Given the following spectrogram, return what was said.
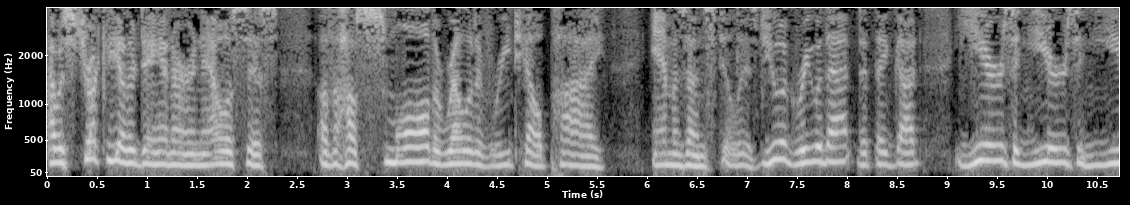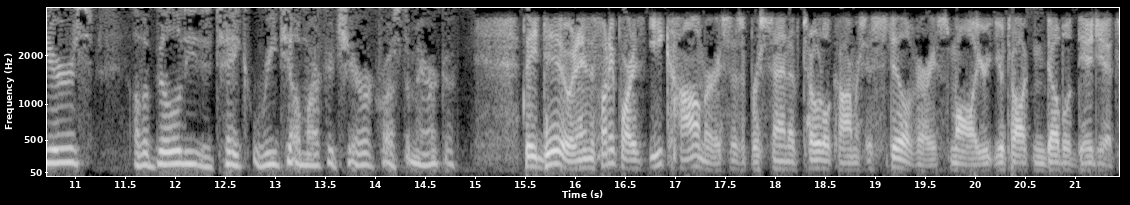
I was struck the other day in our analysis of how small the relative retail pie Amazon still is. Do you agree with that? That they've got years and years and years of ability to take retail market share across America? They do, and the funny part is e-commerce as a percent of total commerce is still very small. You're, you're talking double digits,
